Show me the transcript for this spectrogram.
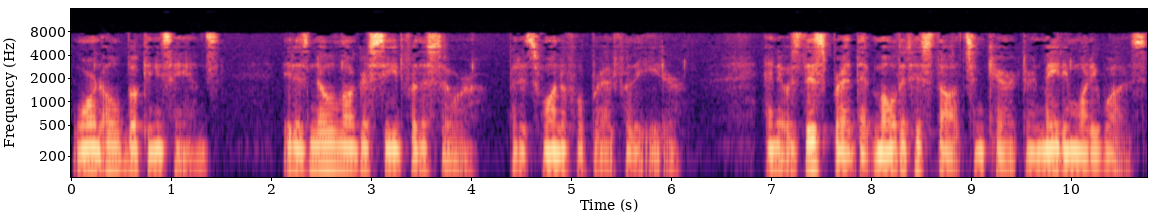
worn old book in his hands, It is no longer seed for the sower, but it's wonderful bread for the eater. And it was this bread that molded his thoughts and character and made him what he was.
